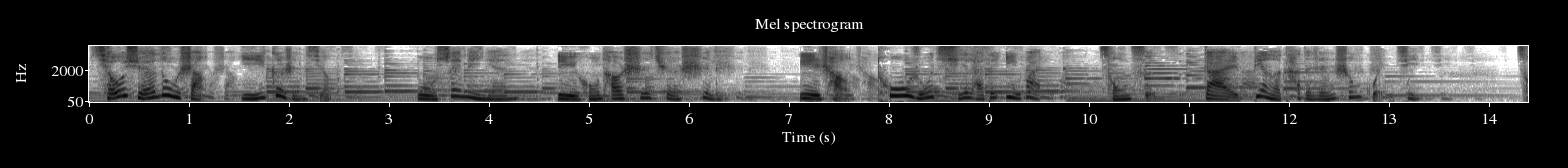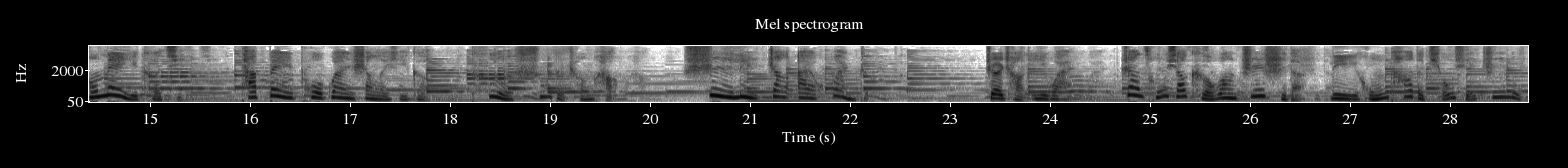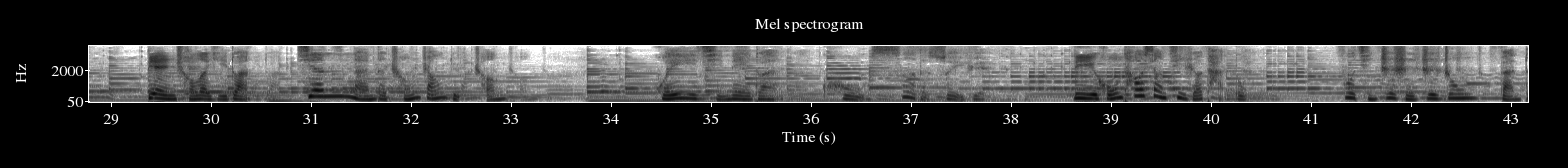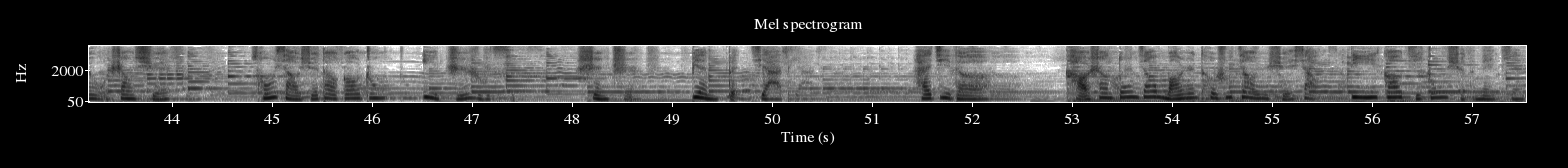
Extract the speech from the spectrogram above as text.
求学路上一个人行。五岁那年，李洪涛失去了视力，一场突如其来的意外，从此改变了他的人生轨迹。从那一刻起，他被迫冠上了一个特殊的称号——视力障碍患者。这场意外，让从小渴望知识的李洪涛的求学之路。变成了一段艰难的成长旅程。回忆起那段苦涩的岁月，李洪涛向记者袒露：父亲至始至终反对我上学，从小学到高中一直如此，甚至变本加厉。还记得考上东江盲人特殊教育学校第一高级中学的那天。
